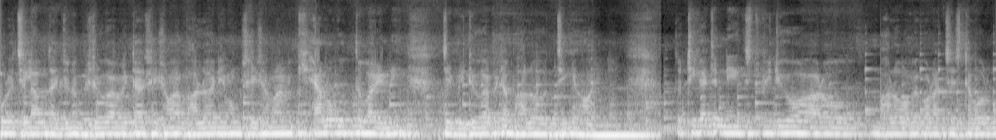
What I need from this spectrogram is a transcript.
করেছিলাম, তাই জন্য ভিডিওগ্রাফিটা সেই সময় ভালো হয়নি এবং সেই সময় আমি খেয়ালও করতে পারিনি যে ভিডিওগ্রাফিটা ভালো হচ্ছে কি হয়নি। তো ঠিক আছে নেক্সট ভিডিও আরও ভালোভাবে করার চেষ্টা করব।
